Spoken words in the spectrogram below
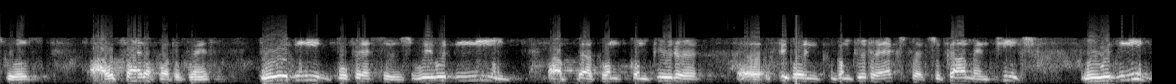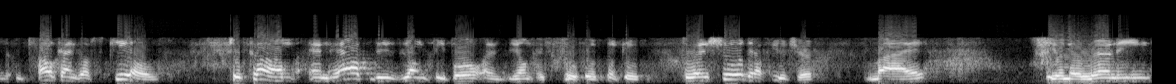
schools outside of Port-au-Prince. We would need professors. We would need uh, uh, com- computer uh, people in computer experts to come and teach we would need all kinds of skills to come and help these young people and young to, to, to ensure their future by you know learning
